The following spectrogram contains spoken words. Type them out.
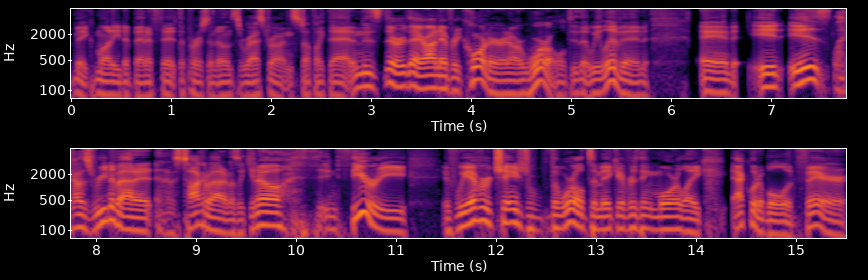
make money to benefit the person that owns the restaurant and stuff like that. And this, they're they're on every corner in our world that we live in and it is like I was reading about it and I was talking about it and I was like, you know, in theory, if we ever changed the world to make everything more like equitable and fair,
